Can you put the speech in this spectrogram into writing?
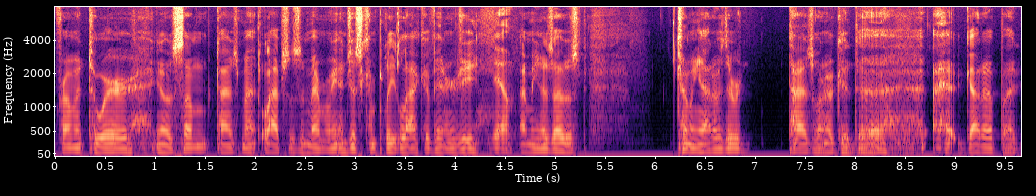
from it to where you know sometimes lapses of memory and just complete lack of energy. Yeah. I mean, as I was coming out of it, there were times when I could, uh, I got up, I'd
